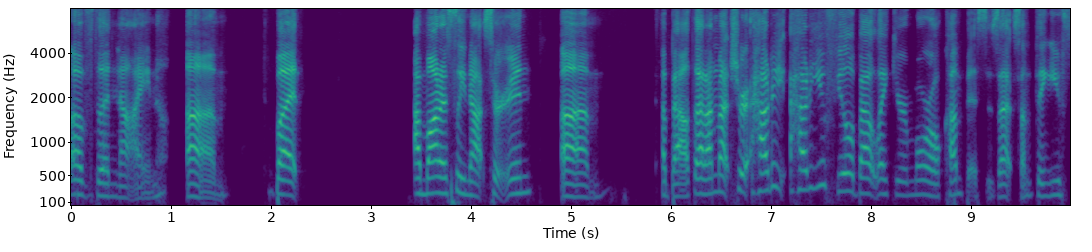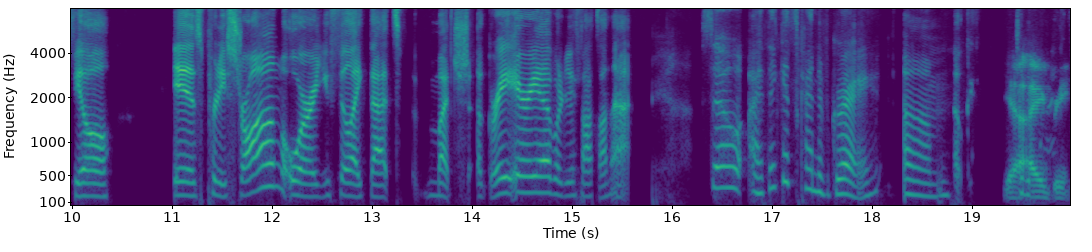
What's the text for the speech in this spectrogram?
of the nine um but i'm honestly not certain um about that i'm not sure how do you how do you feel about like your moral compass is that something you feel is pretty strong or you feel like that's much a gray area what are your thoughts on that So I think it's kind of gray. Um, Yeah, I agree.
